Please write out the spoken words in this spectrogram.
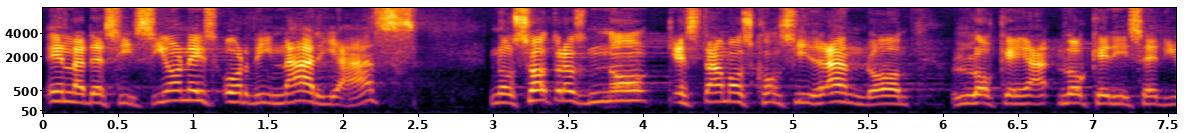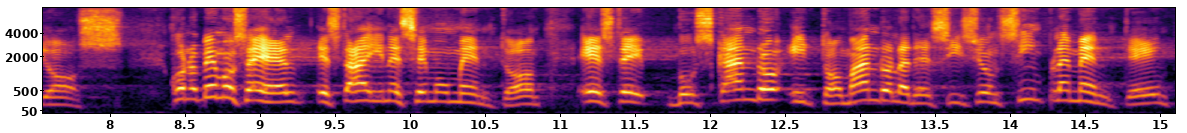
en las decisiones ordinarias, nosotros no estamos considerando lo que, lo que dice Dios. Cuando vemos a Él, está ahí en ese momento, este, buscando y tomando la decisión simplemente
